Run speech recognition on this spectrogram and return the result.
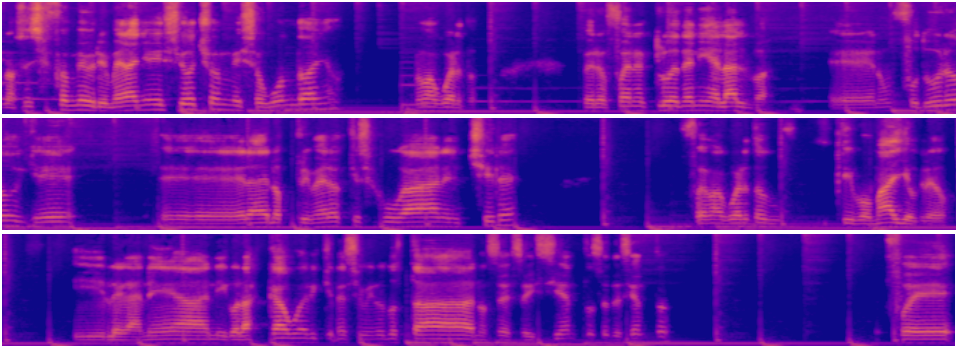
no sé si fue en mi primer año 18, en mi segundo año, no me acuerdo, pero fue en el club de tenis El Alba, eh, en un futuro que eh, era de los primeros que se jugaban en Chile, fue, me acuerdo, tipo mayo creo, y le gané a Nicolás Kauer, que en ese minuto estaba, no sé, 600, 700, fue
